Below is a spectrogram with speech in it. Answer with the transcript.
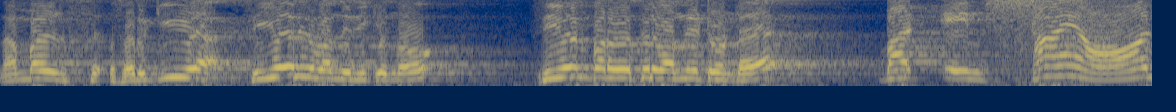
നമ്മൾ സ്വർഗീയ സിയോനിൽ വന്നിരിക്കുന്നു സിയോൻ പർവതത്തിൽ വന്നിട്ടുണ്ട് But in Zion,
